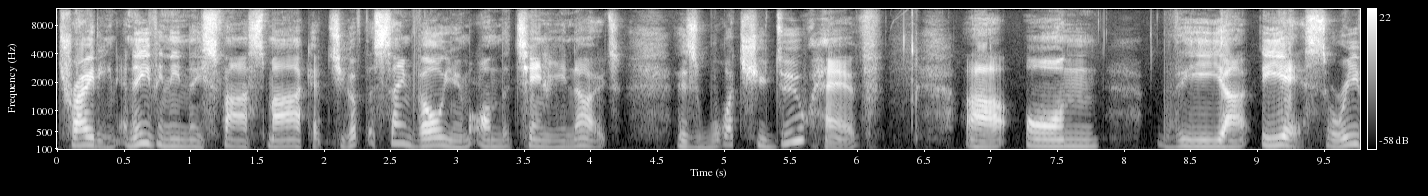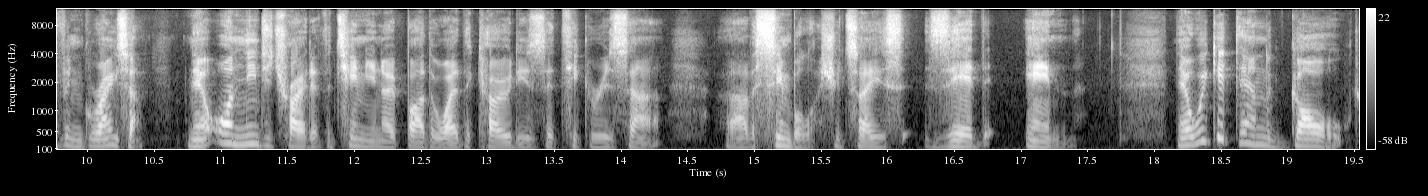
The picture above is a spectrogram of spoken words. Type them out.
trading and even in these fast markets you got the same volume on the 10-year note as what you do have uh, on the uh, ES or even greater. Now on NinjaTrader the 10-year note by the way the code is the ticker is uh, uh, the symbol I should say is ZN now we get down to gold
